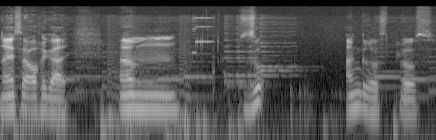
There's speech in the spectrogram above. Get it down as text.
Na, ist ja auch egal. Ähm, so... Angriff plus.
